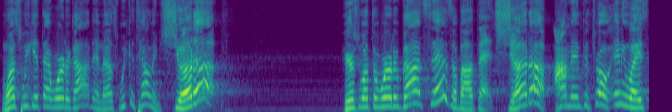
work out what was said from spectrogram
once we get that word of God in us, we can tell him, shut up. Here's what the word of God says about that. Shut up. I'm in control. Anyways,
